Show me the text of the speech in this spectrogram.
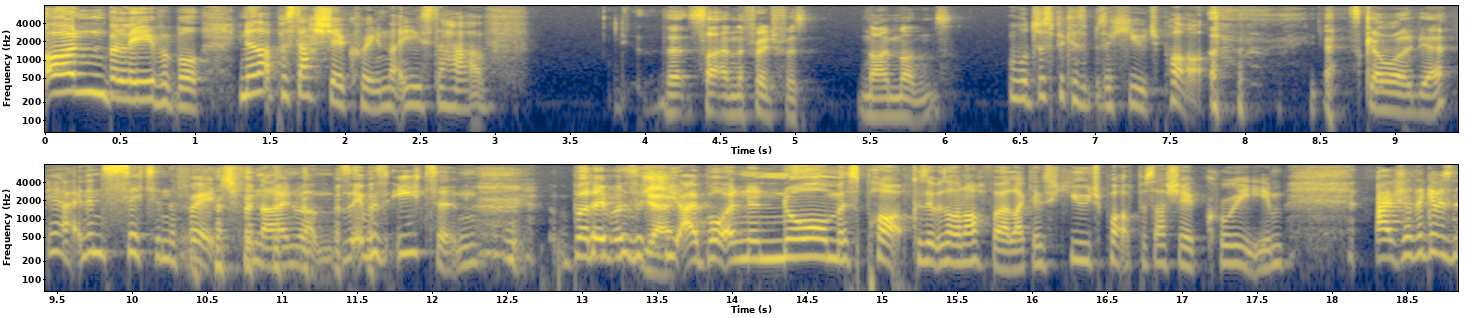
unbelievable. You know that pistachio cream that I used to have. That sat in the fridge for nine months. Well, just because it was a huge pot. Yes, go on, yeah. Yeah, it didn't sit in the fridge for nine months. It was eaten, but it was a Yeah. I bought an enormous pot because it was on offer, like a huge pot of pistachio cream. Actually, I think it was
